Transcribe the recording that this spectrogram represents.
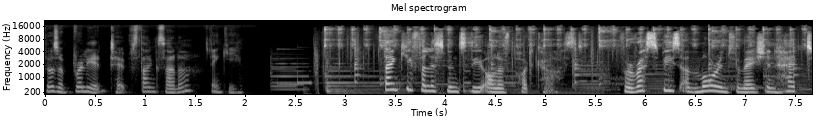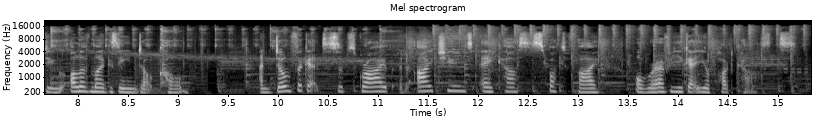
Those are brilliant tips. Thanks, Anna. Thank you. Thank you for listening to the Olive Podcast. For recipes and more information, head to olivemagazine.com. And don't forget to subscribe at iTunes, Acast, Spotify, or wherever you get your podcasts.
